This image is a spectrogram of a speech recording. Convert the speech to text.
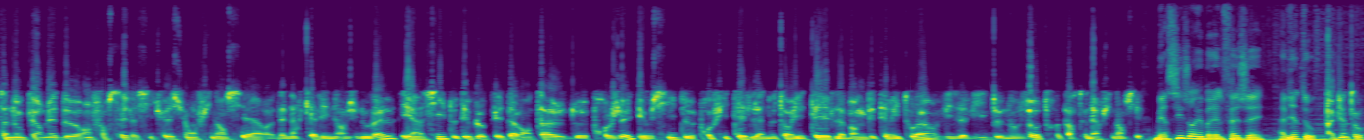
Ça nous permet de renforcer la situation financière d'Enercal Énergie Nouvelle et ainsi de développer davantage de projets et aussi de profiter de la notoriété de la Banque des Territoires vis-à-vis de nos autres partenaires financiers. Merci Jean-Gabriel Faget. À bientôt. À bientôt.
